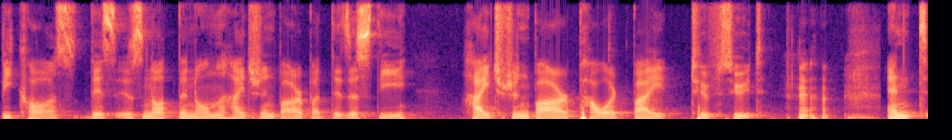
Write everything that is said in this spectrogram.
because this is not the normal hydrogen bar, but this is the hydrogen bar powered by TÜV Süd. and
